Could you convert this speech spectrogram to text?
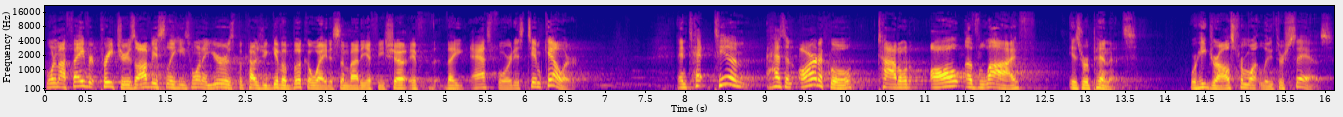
One of my favorite preachers, obviously he's one of yours because you give a book away to somebody if, he show, if they ask for it, is Tim Keller. And T- Tim has an article titled All of Life is Repentance where he draws from what Luther says.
